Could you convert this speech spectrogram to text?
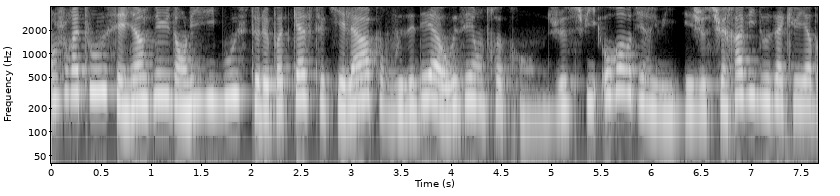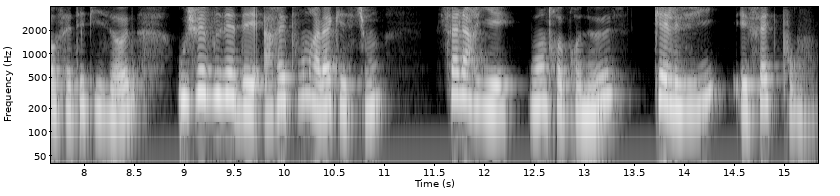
Bonjour à tous et bienvenue dans l'Easy Boost, le podcast qui est là pour vous aider à oser entreprendre. Je suis Aurore Dirui et je suis ravie de vous accueillir dans cet épisode où je vais vous aider à répondre à la question salarié ou entrepreneuse, quelle vie est faite pour vous?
